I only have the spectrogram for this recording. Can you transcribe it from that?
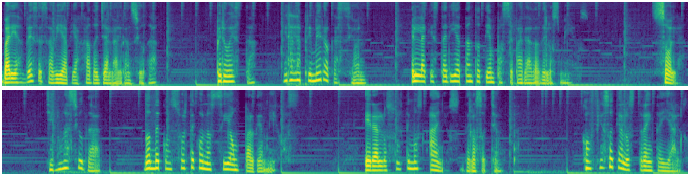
Varias veces había viajado ya a la gran ciudad, pero esta era la primera ocasión en la que estaría tanto tiempo separada de los míos. Sola y en una ciudad donde con suerte conocía a un par de amigos. Eran los últimos años de los 80. Confieso que a los 30 y algo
